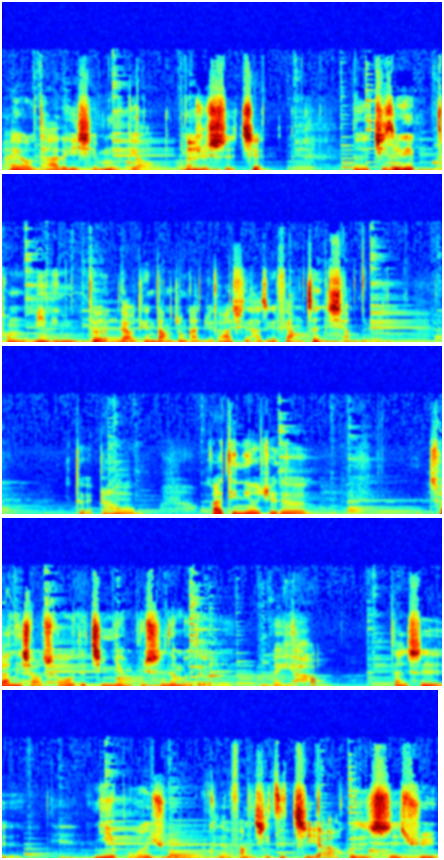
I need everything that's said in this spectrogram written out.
还有他的一些目标要去实践。呃，其实可以从明婷的聊天当中感觉到，其实他是一个非常正向的人。对，然后我刚才听听，会觉得，虽然你小时候的经验不是那么的美好，但是你也不会去可能放弃自己啊，或者是去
